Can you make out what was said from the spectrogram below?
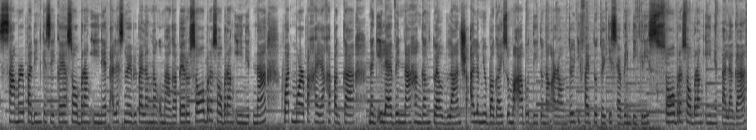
summer pa din kasi kaya sobrang init. Alas 9 pa lang ng umaga pero pero sobra-sobrang init na. What more pa kaya kapag ka nag-11 na hanggang 12 lunch, alam nyo ba guys, umaabot dito ng around 35 to 37 degrees. Sobra-sobrang init talaga.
